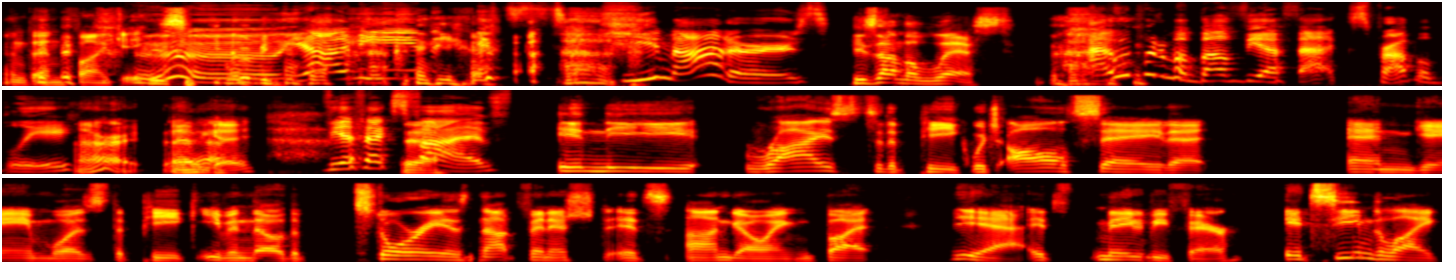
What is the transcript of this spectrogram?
And then Feige. Ooh, yeah, I mean, yeah. he matters. He's on the list. I would put him above VFX, probably. All right. Okay. VFX yeah. 5. In the rise to the peak, which I'll say that Endgame was the peak, even though the story is not finished. It's ongoing, but yeah, it's maybe fair. It seemed like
